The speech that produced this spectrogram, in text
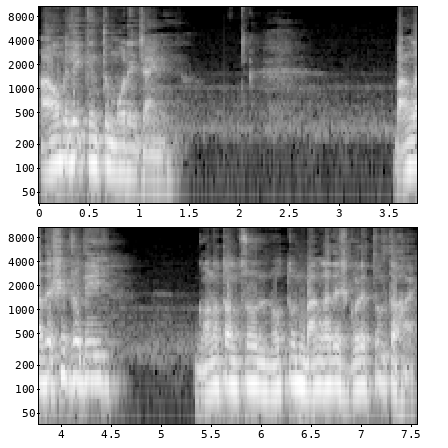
আওয়ামী লীগ কিন্তু মরে যায়নি। বাংলাদেশে যদি গণতন্ত্র নতুন বাংলাদেশ গড়ে তুলতে হয়,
